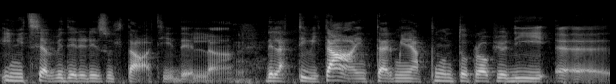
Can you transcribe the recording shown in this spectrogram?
inizi a vedere i risultati del, dell'attività in termini appunto proprio di, eh,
